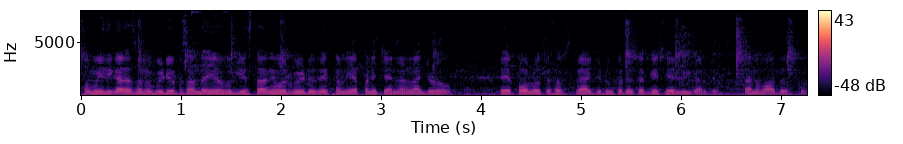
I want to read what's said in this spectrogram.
ਸੋ ਉਮੀਦ ਕਰਦਾ ਤੁਹਾਨੂੰ ਵੀਡੀਓ ਪਸੰਦ ਆਈ ਹੋਵੇਗੀ। ਇਸ ਤਰ੍ਹਾਂ ਦੀ ਹੋਰ ਵੀਡੀਓ ਦੇਖਣ ਲਈ ਆਪਣੇ ਚੈਨਲ ਨਾਲ ਜੁੜੋ ਤੇ ਫੋਲੋ ਤੇ ਸਬਸਕ੍ਰਾਈਬ ਜਰੂਰ ਕਰਿਓ ਤੇ ਅੱਗੇ ਸ਼ੇਅਰ ਵੀ ਕਰ ਦਿਓ। ਧੰਨਵਾਦ ਦੋਸਤੋ।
